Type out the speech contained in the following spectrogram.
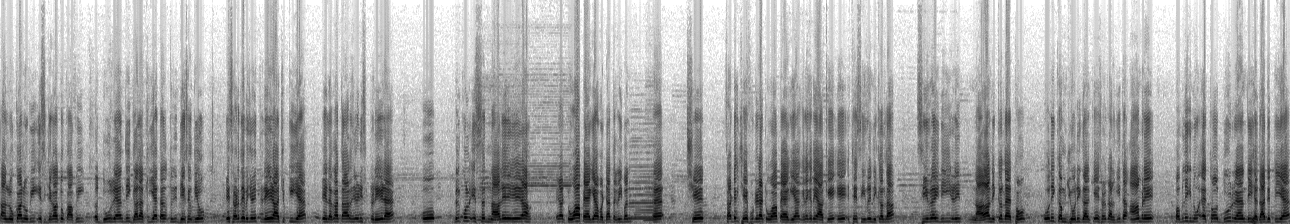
ਤਾਂ ਲੋਕਾਂ ਨੂੰ ਵੀ ਇਸ ਜਗ੍ਹਾ ਤੋਂ ਕਾਫੀ ਦੂਰ ਰਹਿਣ ਦੀ ਗੱਲ ਆਖੀ ਹੈ, ਤਾਂ ਤੁਸੀਂ ਦੇਖ ਸਕਦੇ ਹੋ, ਇਹ ਸੜਕ ਦੇ ਵਿੱਚ ਜਿਹੜੀ ਟਰੇਡ ਆ ਚੁੱਕੀ ਹੈ, ਇਹ ਲਗਾਤਾਰ ਜਿਹੜੀ ਟਰੇਡ ਹੈ, ਉਹ ਬਿਲਕੁਲ ਇਸ ਨਾਲੇ ਜਿਹੜਾ ਇਹਦਾ ਟੋਆ ਪੈ ਗਿਆ ਵੱਡਾ ਤਕਰੀਬਨ 6 6.5 ਫੁੱਟ ਜਿਹੜਾ ਟੋਆ ਪੈ ਗਿਆ, ਕਿਤੇ ਕਿਤੇ ਆ ਕੇ ਇਹ ਇੱਥੇ ਸੀਵਰੇਜ ਨਿਕਲਦਾ। ਸੀਵਰੇਜ ਦੀ ਜਿਹੜੀ ਨਾਲਾ ਨਿਕਲਦਾ ਇੱਥੋਂ, ਉਹਦੀ ਕਮਜ਼ੋਰੀ ਕਰਕੇ ਸੜਕ ਢਲ ਗਈ ਤਾਂ ਆਮ ਜਿਹੜੇ ਪਬਲਿਕ ਨੂੰ ਇੱਥੋਂ ਦੂਰ ਰਹਿਣ ਦੀ ਹਦਾਇਤ ਦਿੱਤੀ ਹੈ,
